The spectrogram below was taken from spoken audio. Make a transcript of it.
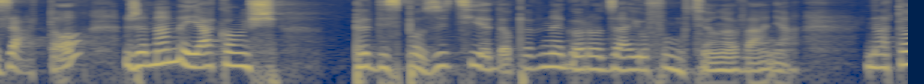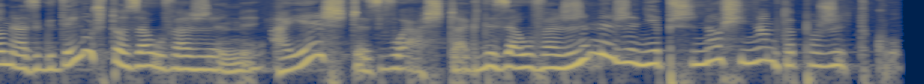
za to, że mamy jakąś predyspozycję do pewnego rodzaju funkcjonowania. Natomiast gdy już to zauważymy, a jeszcze zwłaszcza, gdy zauważymy, że nie przynosi nam to pożytku,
